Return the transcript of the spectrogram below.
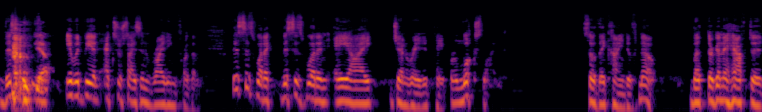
this would be Yeah. it would be an exercise in writing for them. This is what a, this is what an AI generated paper looks like. So they kind of know. But they're going to have to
